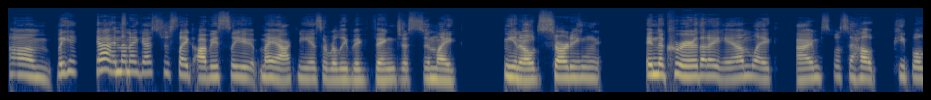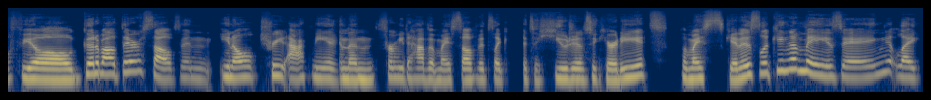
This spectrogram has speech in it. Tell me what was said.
Um, but yeah, and then I guess just like obviously my acne is a really big thing just in like, you know, starting in the career that I am, like I'm supposed to help people feel good about their self and, you know, treat acne. And then for me to have it myself, it's like, it's a huge insecurity. But my skin is looking amazing. Like,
